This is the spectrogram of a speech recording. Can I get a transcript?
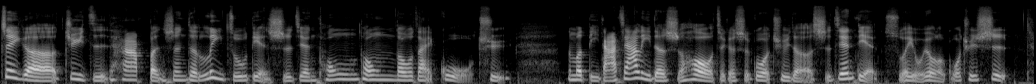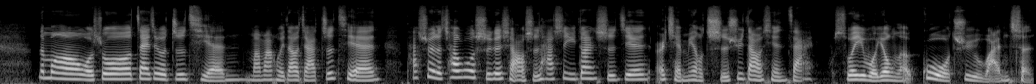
这个句子它本身的立足点时间通通都在过去？那么抵达家里的时候，这个是过去的时间点，所以我用了过去式。那么我说，在这个之前，妈妈回到家之前，她睡了超过十个小时，它是一段时间，而且没有持续到现在，所以我用了过去完成。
